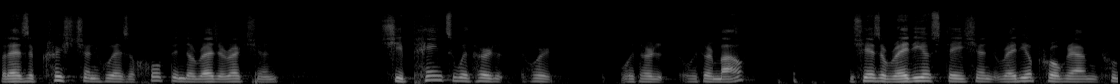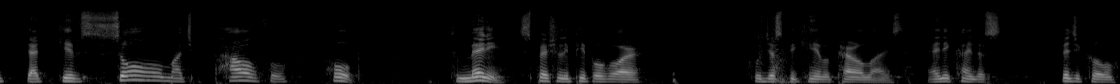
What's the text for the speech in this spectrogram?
But as a Christian who has a hope in the resurrection, she paints with her, her, with her, with her mouth. She has a radio station, radio program who, that gives so much powerful hope to many, especially people who are who just became paralyzed, any kind of physical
